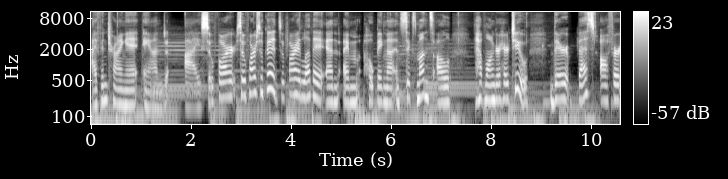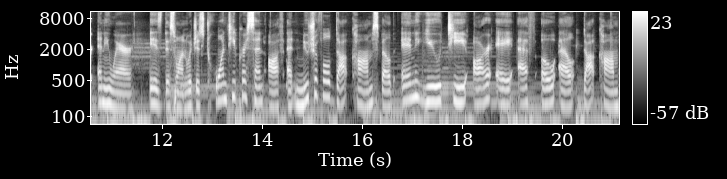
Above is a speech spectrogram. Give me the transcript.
I've been trying it and I so far so far so good. So far I love it and I'm hoping that in 6 months I'll have longer hair too. Their best offer anywhere is this one, which is 20% off at Nutrafol.com, spelled N-U-T-R-A-F-O-L.com.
